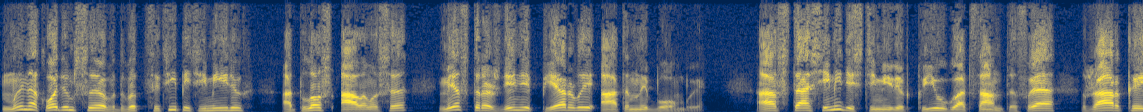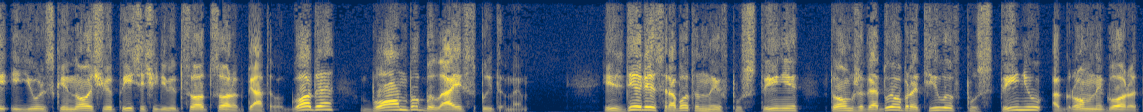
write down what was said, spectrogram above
«Мы находимся в 25 милях от Лос-Аламоса, место рождения первой атомной бомбы, а в 170 милях к югу от Санта-Фе жаркой июльской ночью 1945 года бомба была испытана. Изделие, сработанное в пустыне, в том же году обратило в пустыню огромный город.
